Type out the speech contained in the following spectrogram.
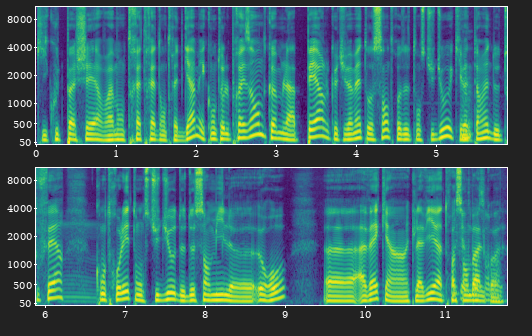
qui coûte pas cher, vraiment très très d'entrée de gamme, et qu'on te le présente comme la perle que tu vas mettre au centre de ton studio et qui va te permettre de tout faire hmm. contrôler ton studio de 200 000 euh, euros euh, avec un clavier à 300 balles, 300 quoi. balles.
